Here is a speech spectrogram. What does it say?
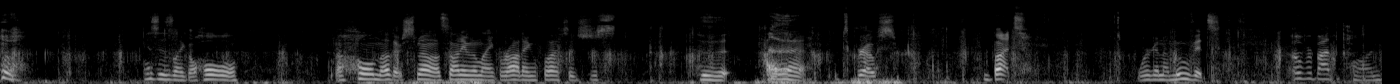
this is like a whole, a whole nother smell. It's not even like rotting flesh. It's just, it's gross. But we're gonna move it over by the pond.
